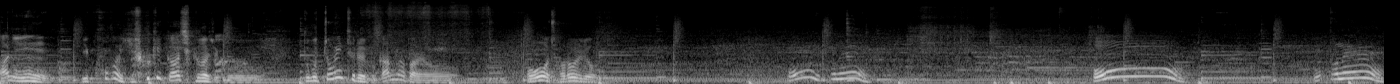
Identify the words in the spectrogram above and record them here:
아니 이 코가 이렇게 까져가지고 누구 조인트를 깠나봐요 오 잘 어울려 오 이쁘네 오 이쁘네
